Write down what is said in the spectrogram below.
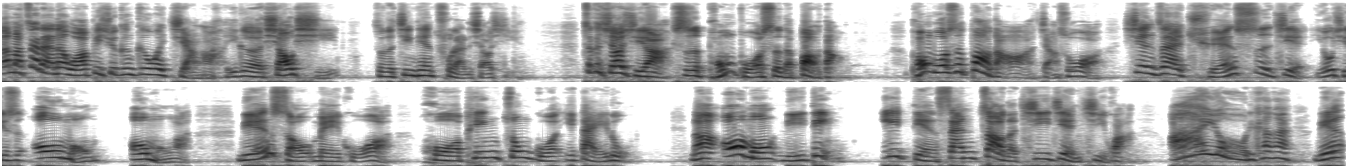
那么再来呢，我要必须跟各位讲啊，一个消息，这是今天出来的消息。这个消息啊是彭博士的报道。彭博士报道啊，讲说现在全世界，尤其是欧盟，欧盟啊，联手美国火拼中国“一带一路”。那欧盟拟定一点三兆的基建计划。哎呦，你看看，连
